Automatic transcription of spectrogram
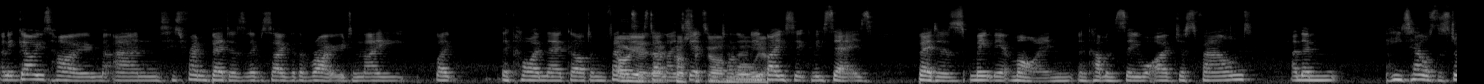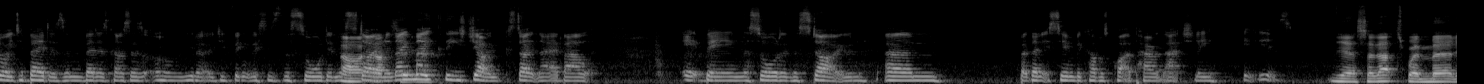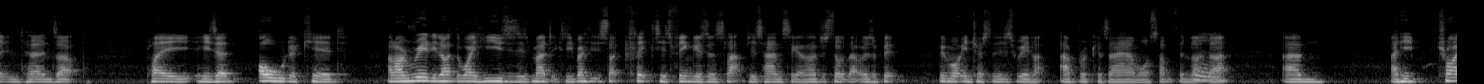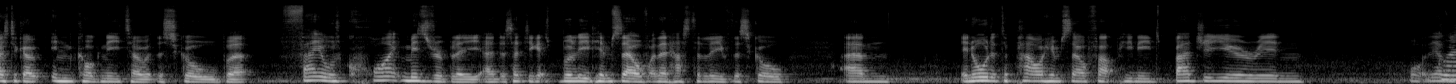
and he goes home, and his friend Bedders lives over the road, and they like they climb their garden Oh, fences, yeah, don't they, to get the to each other? and he yeah. basically says, "Bedders, meet me at mine, and come and see what I've just found." and then he tells the story to Bedders, and Bedders kind of says, "Oh, you know, do you think this is the sword in the Oh, stone?" And they it, yeah. make these jokes, don't they, about it being the sword in the stone. Um, but then it soon becomes quite apparent that actually it is. Yeah, so that's when Merlin turns up. Play. He's an older kid, and I really like the way he uses his magic because he basically just like clicked his fingers and slapped his hands together. I just thought that was a bit, bit more interesting than just being like abracazam or something like Mm. that. Um, and he tries to go incognito at the school, but fails quite miserably, and essentially gets bullied himself, and then has to leave the school. Um, in order to power himself up, he needs badger urine. What are the others?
